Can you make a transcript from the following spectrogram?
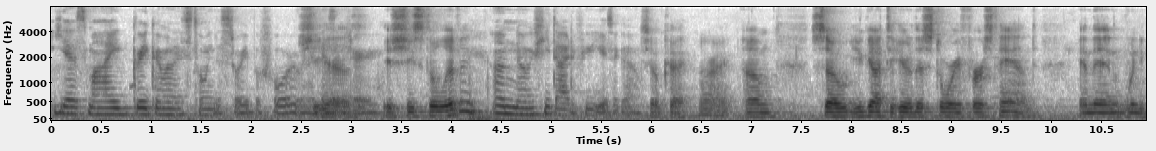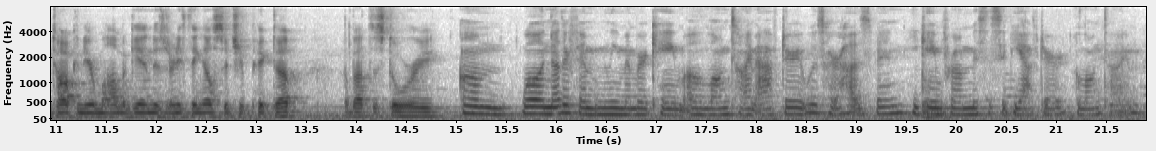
Yes, my great grandmother's told me the story before when She I has. her. Is she still living? Um, no, she died a few years ago. She- Okay, all right. Um, so you got to hear this story firsthand, and then when you're talking to your mom again, is there anything else that you picked up about the story? Um, well, another family member came a long time after. It was her husband. He came from Mississippi after a long time.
